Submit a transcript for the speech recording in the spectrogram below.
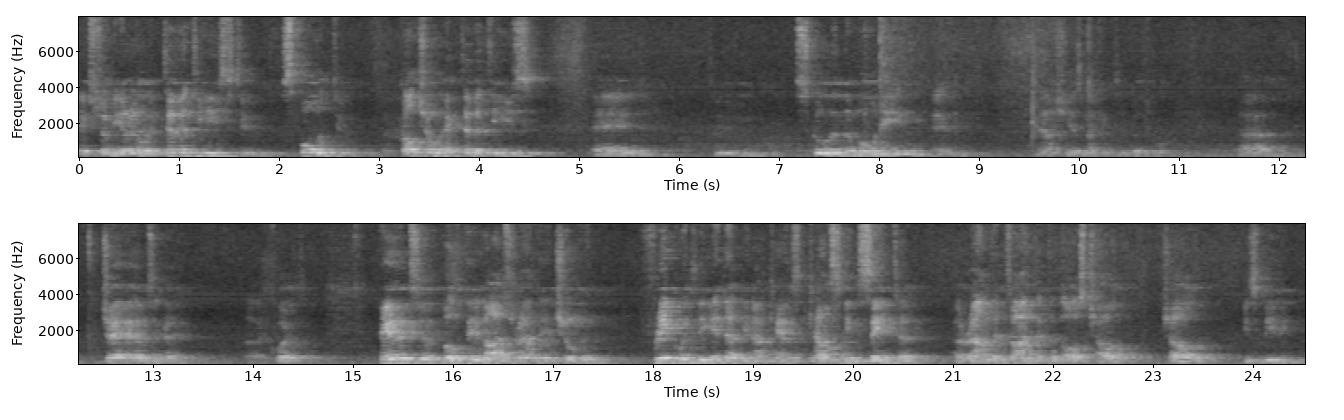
extramural activities, to sport, to cultural activities, and to school in the morning, and now she has nothing to live for. Uh, Jay Adams again, uh, quote, Parents who have built their lives around their children frequently end up in our counseling center around the time that the last child, child is leaving.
